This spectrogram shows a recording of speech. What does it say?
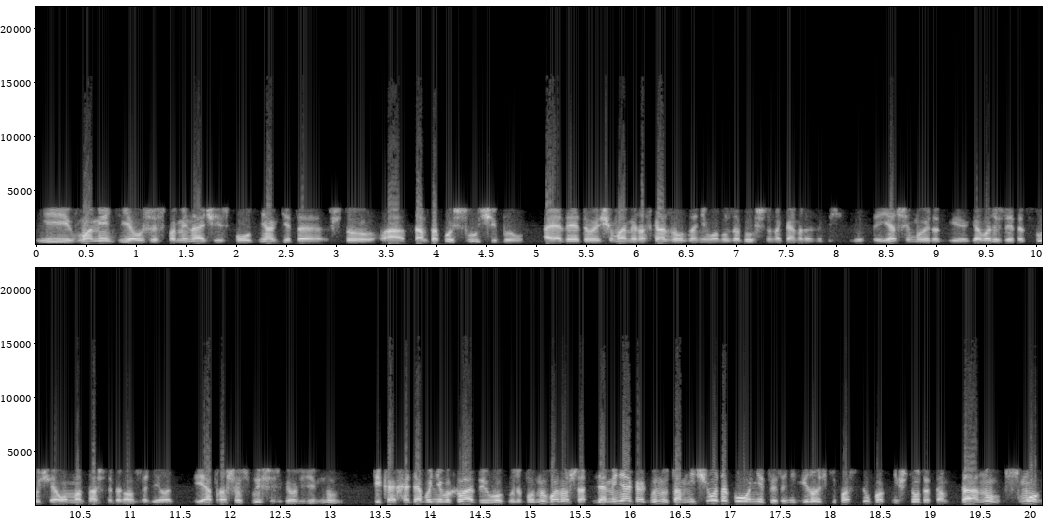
И в моменте я уже вспоминаю через полдня где-то, что, а, там такой случай был. А я до этого еще маме рассказывал за него, но забыл, что на камеру запечатлелся. Я же ему этот, говорю за этот случай, а он монтаж собирался делать. И я прошу слышать, говорю, ну, ты как, хотя бы не выкладывай его, говорю. Ну, потому что для меня, как бы, ну, там ничего такого нет, это не геройский поступок, не что-то там. Да, ну, смог,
